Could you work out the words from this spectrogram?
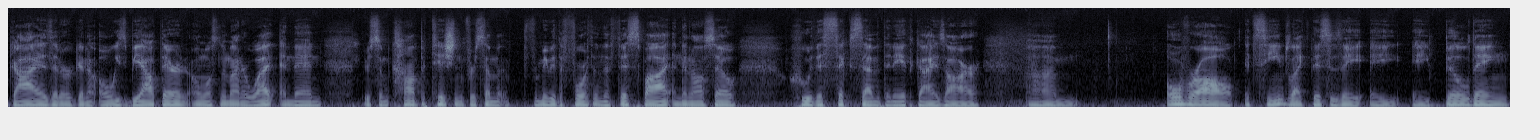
guys that are going to always be out there almost no matter what and then there's some competition for some for maybe the fourth and the fifth spot and then also who the sixth seventh and eighth guys are um, overall it seems like this is a, a, a building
